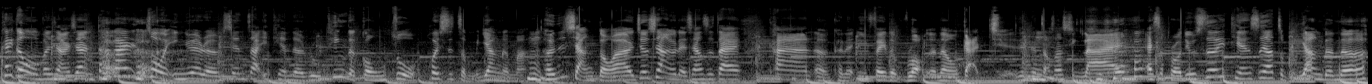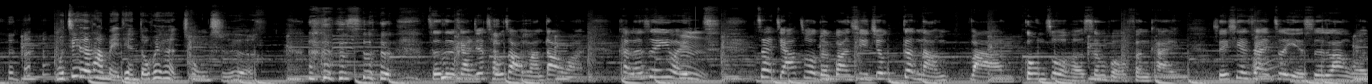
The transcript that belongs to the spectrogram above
可以跟我们分享一下，你大概作为音乐人，现在一天的 routine 的工作会是怎么样的吗？很想懂啊，就像有点像是在看。嗯，可能一飞的 vlog 的那种感觉，就是早上醒来，as a producer 一天是要怎么样的呢？我记得他每天都会很充实的，是真的感觉从早忙到晚。可能是因为在家做的关系，就更难把工作和生活分开，所以现在这也是让我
